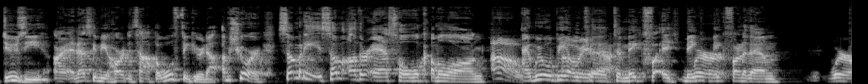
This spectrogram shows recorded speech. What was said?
doozy. All right, and that's gonna be hard to top, but we'll figure it out. I'm sure somebody, some other asshole will come along. Oh. and we will be Oh, able to, to make fu- eh, make make fun of them. We're,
